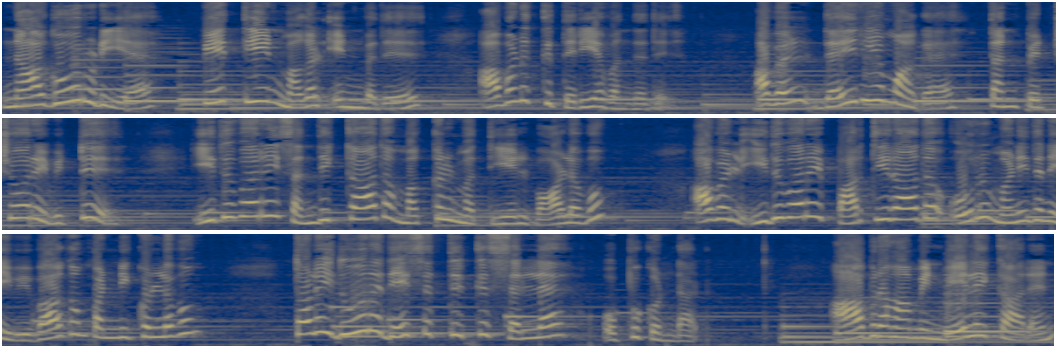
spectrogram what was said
நாகோருடைய பேத்தியின் மகள் என்பது அவனுக்கு தெரிய வந்தது. அவள் தைரியமாக தன் பெற்றோரை விட்டு இதுவரை சந்திக்காத மக்கள் மத்தியில் வாழவும் அவள் இதுவரை பார்த்திராத ஒரு மனிதனை விவாகம் பண்ணிக்கொள்ளவும் தொலைதூர தேசத்திற்கு செல்ல ஒப்புக்கொண்டாள். ஆப்ரஹாமின் வேலைக்காரன்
